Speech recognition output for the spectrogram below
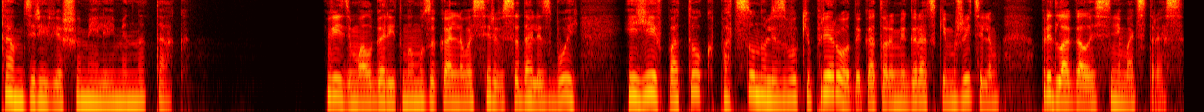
Там деревья шумели именно так. Видимо, алгоритмы музыкального сервиса дали сбой, и ей в поток подсунули звуки природы, которыми городским жителям предлагалось снимать стресс.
